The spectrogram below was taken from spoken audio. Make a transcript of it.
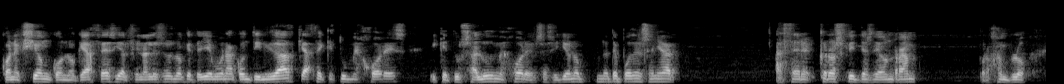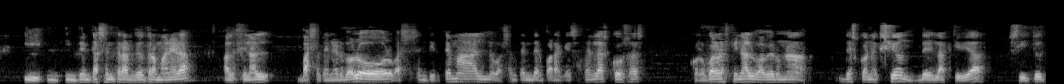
conexión con lo que haces y al final eso es lo que te lleva una continuidad que hace que tú mejores y que tu salud mejore. O sea, si yo no, no te puedo enseñar a hacer CrossFit desde on-ramp, por ejemplo, y intentas entrar de otra manera, al final vas a tener dolor, vas a sentirte mal, no vas a entender para qué se hacen las cosas, con lo cual al final va a haber una desconexión de la actividad. Si tú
